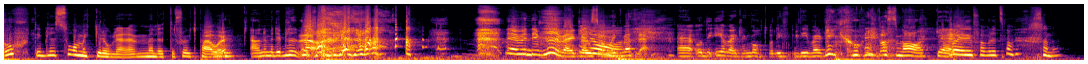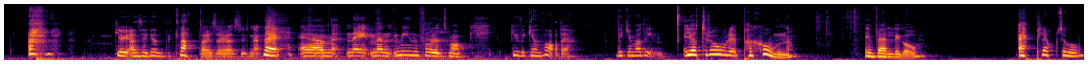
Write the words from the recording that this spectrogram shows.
usch, det blir så mycket roligare med lite fruit power. Mm. Ja, nej men det blir verkligen Nej men det blir verkligen så Ja. mycket bättre. Eh, och det är verkligen gott och det, det är verkligen goda smaker. Vad är din favoritsmak, Sandra? Gud, alltså jag kan knappt ta det seriöst just nu. Nej. Ehm, nej men min favoritsmak, gud vilken var det? Vilken var din? Jag tror passion är väldigt god. Äpple är också god.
